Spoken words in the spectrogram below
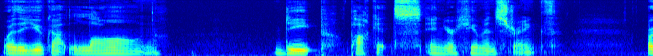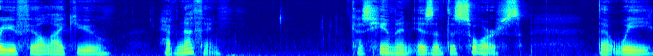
whether you've got long, deep pockets in your human strength or you feel like you have nothing. Because human isn't the source that we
